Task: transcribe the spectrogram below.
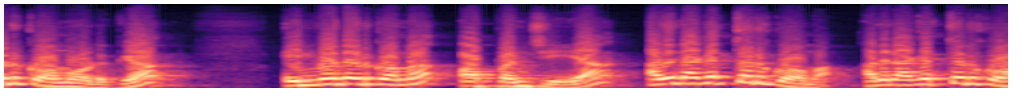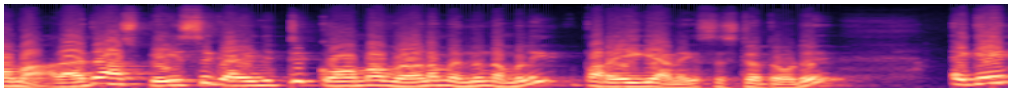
ഒരു കോമ കൊടുക്കുക. ഇൻവേർട്ടഡ് കോമ ഓപ്പൺ ചെയ്യുക. അതിനകത്തൊരു കോമ അതിനകത്തൊരു കോമ അതായത് ആ സ്പേസ് കഴിഞ്ഞിട്ട് കോമ വേണമെന്ന് നമ്മൾ പറയുകയാണ് ഈ സിസ്റ്റത്തോട് അഗെയിൻ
